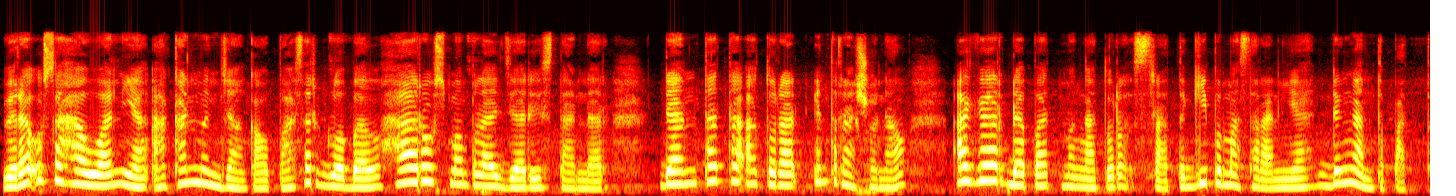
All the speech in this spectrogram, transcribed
Wirausahawan yang akan menjangkau pasar global harus mempelajari standar dan tata aturan internasional agar dapat mengatur strategi pemasarannya dengan tepat.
